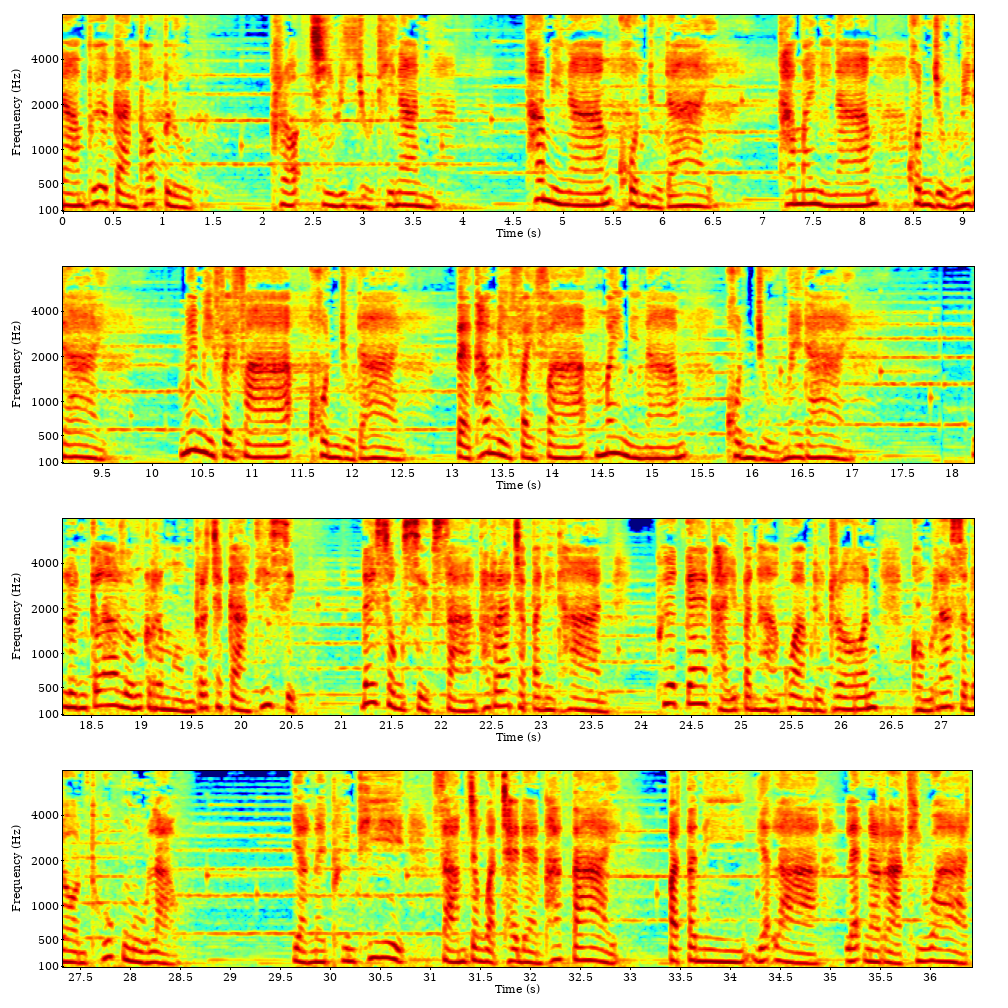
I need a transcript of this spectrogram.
น้ำเพื่อการเพาะปลูก เพราะชีวิตอยู่ที่นั่น ถ้ามีน้ำคนอยู่ได้ ถ้าไม่มีน้ำคนอยู่ไม่ได้ ไม่มีไฟฟ้าคนอยู่ได้ แต่ถ้ามีไฟฟ้าไม่มีน้ำคนอยู่ไม่ได้ล้นกล้าล้นกระหม่อมรัชกาลที่สิบได้ทรงสืบสารพระราชปณิธาน เพื่อแก้ไขปัญหาความเดือดร้อนของราษฎรทุกหมู่เหล่า อย่างในพื้นที่สามจังหวัดชายแดนภาคใต้ ปัตตานี ยะลา และนราธิวาส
